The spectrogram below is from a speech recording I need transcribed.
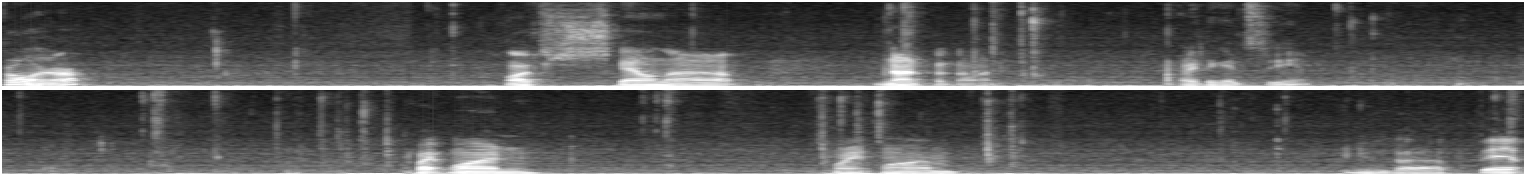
cylinder. Let's scale that. Up. Not the one. I think it's the point one. Point one. Move that a bit.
